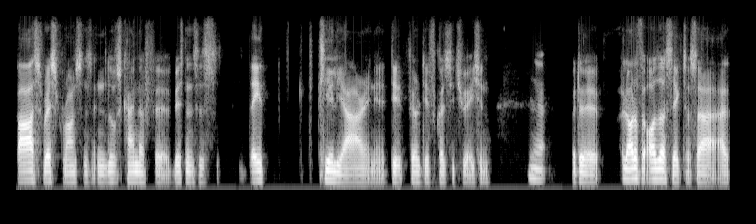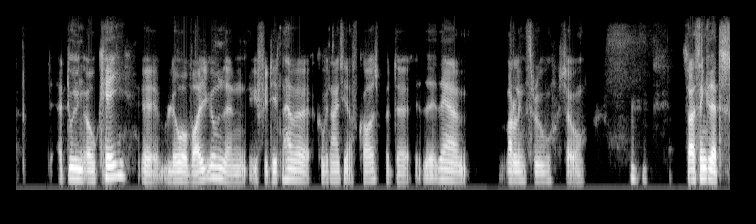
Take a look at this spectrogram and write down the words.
bars, restaurants, and those kind of uh, businesses, they clearly are in a di very difficult situation. Yeah. But uh, a lot of other sectors are, are, doing okay, uh, lower volume than if you didn't have a COVID-19, of course, but uh, they, they, are muddling through. So, mm-hmm. so I think that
